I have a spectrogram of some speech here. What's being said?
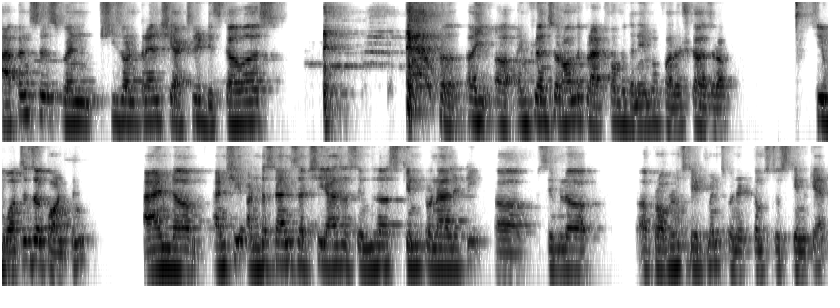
happens is when she's on Trell, she actually discovers influencer on the platform with the name of Anushka Azra. She watches her content and uh, and she understands that she has a similar skin tonality, uh, similar uh, problem statements when it comes to skincare,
